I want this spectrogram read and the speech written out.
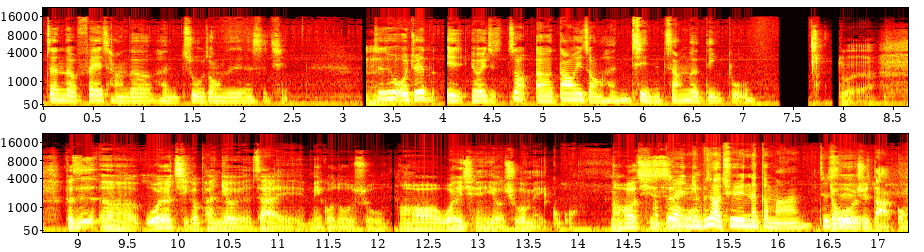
真的非常的很注重这件事情，就是我觉得有有一种呃到一种很紧张的地步。对啊。可是，呃，我有几个朋友也在美国读书，然后我以前也有去过美国，然后其实对你不是有去那个吗？就是我去打工。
